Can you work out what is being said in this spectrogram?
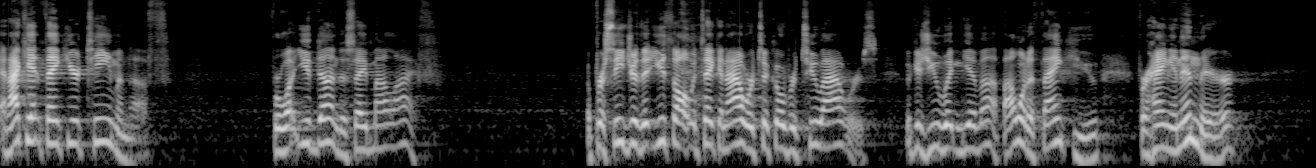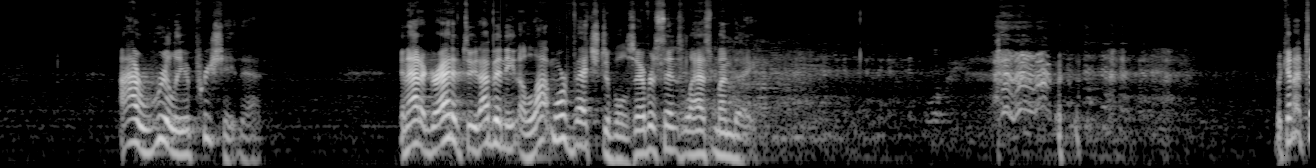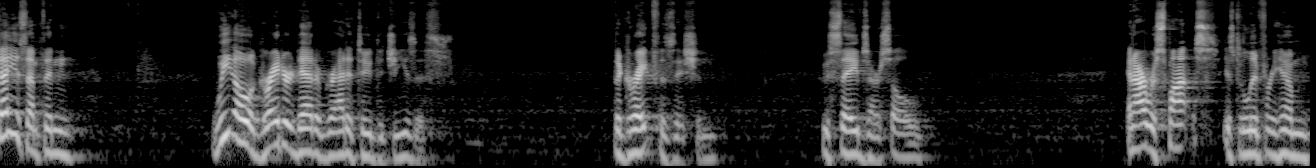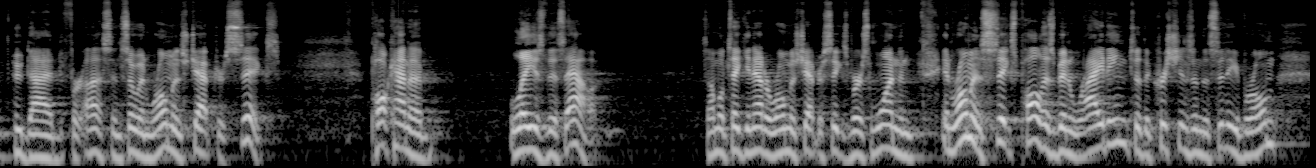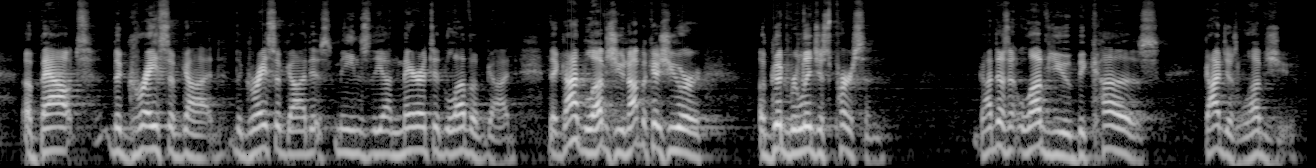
And I can't thank your team enough for what you've done to save my life. A procedure that you thought would take an hour took over two hours because you wouldn't give up. I want to thank you for hanging in there. I really appreciate that. And out of gratitude, I've been eating a lot more vegetables ever since last Monday. but can I tell you something? We owe a greater debt of gratitude to Jesus, the great physician who saves our soul. And our response is to live for him who died for us. And so in Romans chapter 6, Paul kind of lays this out. So I'm going to take you now to Romans chapter 6, verse 1. And in Romans 6, Paul has been writing to the Christians in the city of Rome about the grace of God. The grace of God is, means the unmerited love of God. That God loves you not because you are a good religious person. God doesn't love you because God just loves you.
